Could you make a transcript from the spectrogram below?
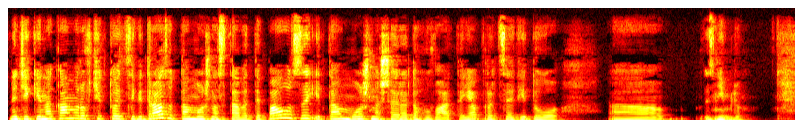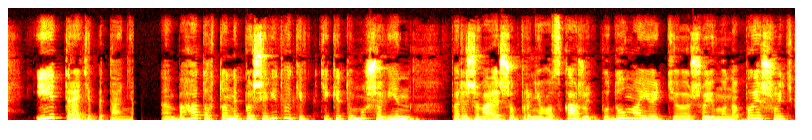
не тільки на камеру, в Тіктоці відразу там можна ставити паузи і там можна ще редагувати. Я про це відео е, знімлю. І третє питання. Е, Багато хто не пише відгуків тільки тому, що він переживає, що про нього скажуть, подумають, е, що йому напишуть.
